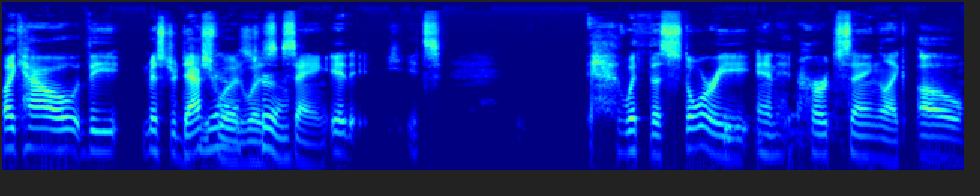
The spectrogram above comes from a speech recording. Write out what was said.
Like how the Mr. Dashwood that's was true. saying it it's with the story and her saying like oh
